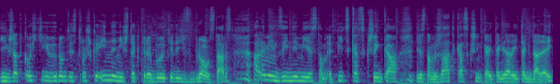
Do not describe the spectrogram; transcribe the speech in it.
ich rzadkości i wygląd jest troszkę inny niż te, które były kiedyś w Brawl Stars, ale między innymi jest tam epicka skrzynka, jest tam rzadka skrzynka i tak dalej, i tak dalej,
